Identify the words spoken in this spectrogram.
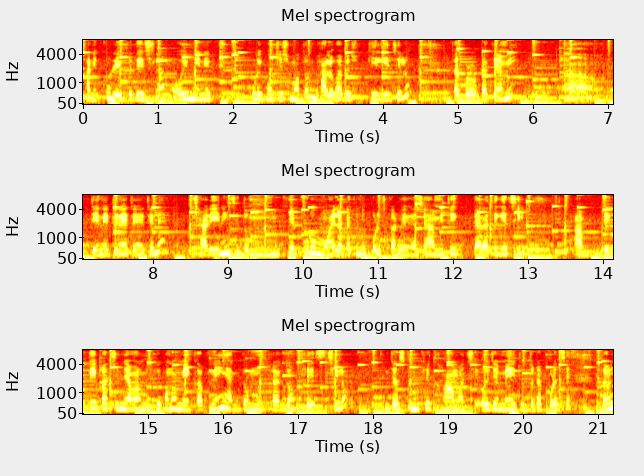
খানিক্ষণ রেখে দিয়েছিলাম, ওই মিনিট কুড়ি পঁচিশ মতন ভালোভাবে শুকিয়ে গিয়েছিল। তারপর ওটাকে আমি টেনে টেনে টেনে টেনে ছাড়িয়ে নিয়েছি, তো মুখের পুরো ময়লাটা কিন্তু পরিষ্কার হয়ে গেছে। আমি ঠিক বেড়াতে গেছি দেখতেই পাচ্ছেন যে আমার মুখে কোনো মেকআপ নেই, একদম মুখটা একদম ফ্রেশ ছিল জাস্ট মুখে ঘাম আছে। ওই যে মেয়ে জুতোটা পরেছে, তো আমি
